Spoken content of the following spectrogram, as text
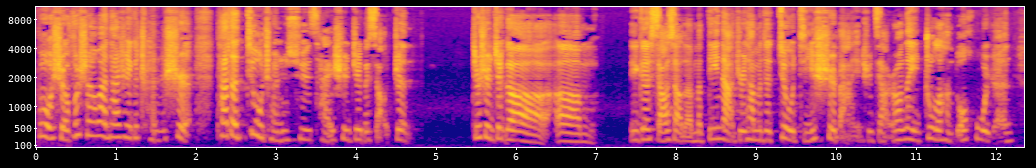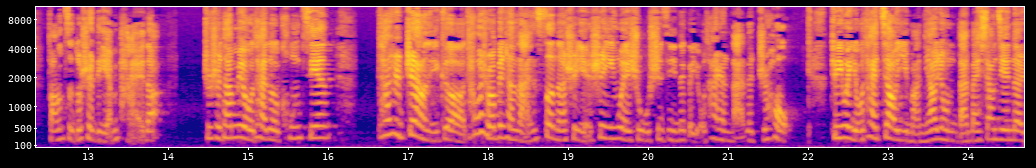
不，舍夫沙万它是一个城市，它的旧城区才是这个小镇，就是这个呃。一个小小的 Medina，就是他们的旧集市吧，也是叫。然后那里住了很多户人，房子都是连排的，就是它没有太多的空间。它是这样一个，它为什么变成蓝色呢？是也是因为十五世纪那个犹太人来了之后，就因为犹太教义嘛，你要用蓝白相间的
